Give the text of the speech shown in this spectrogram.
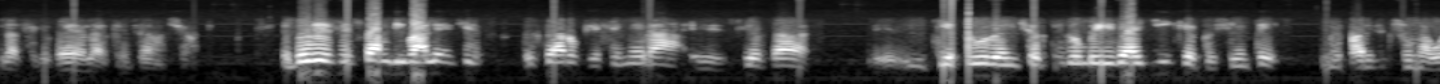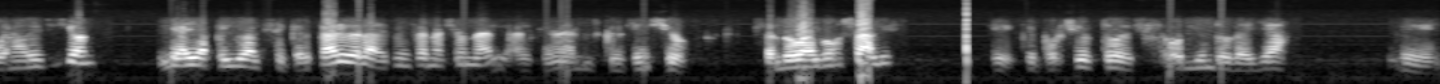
la Secretaría de la Defensa Nacional. Entonces, esta ambivalencia, pues claro que genera eh, cierta eh, inquietud e incertidumbre y de allí que el presidente, me parece que es una buena decisión, le haya pedido al secretario de la Defensa Nacional, al general Luis Crescencio Sandoval González, que por cierto es oriundo de allá, de,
